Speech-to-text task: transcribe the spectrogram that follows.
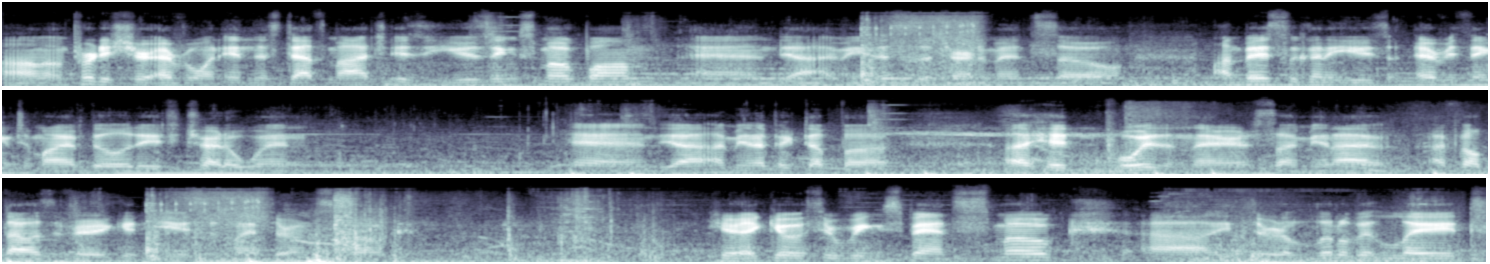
Um, I'm pretty sure everyone in this deathmatch is using smoke bomb, and yeah, I mean, this is a tournament, so I'm basically going to use everything to my ability to try to win. And yeah, I mean, I picked up a, a hidden poison there, so I mean, I, I felt that was a very good use of my thrown smoke. Here I go through Wingspan Smoke. Uh, he threw it a little bit late.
